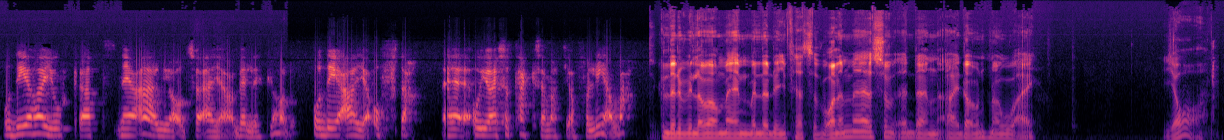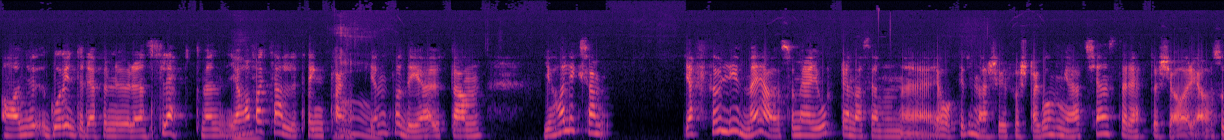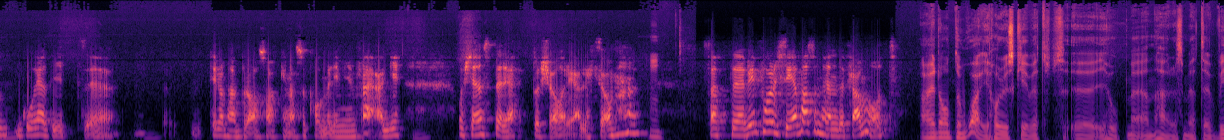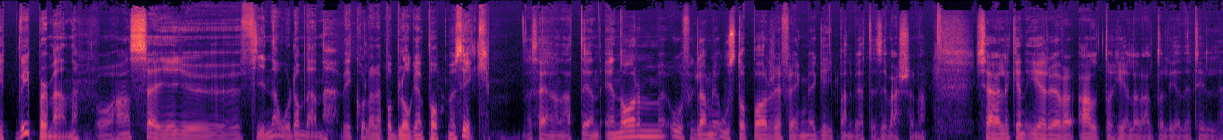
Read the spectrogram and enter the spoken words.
Och det har gjort att när jag är glad så är jag väldigt glad. Och det är jag ofta. Eh, och jag är så tacksam att jag får leva. Skulle du vilja vara med i Melodifestivalen med så- den I don't know why? Ja, Ja, nu går ju inte det för nu är den släppt, men jag har faktiskt aldrig tänkt tanken på det, utan jag har liksom, jag följer med som jag har gjort ända sedan eh, jag åkte till Nashville första gången, att känns det rätt då kör jag och så går jag dit eh, till de här bra sakerna som kommer i min väg. Och känns det rätt då kör jag liksom. Så att eh, vi får väl se vad som händer framåt. I don't know why har du skrivit eh, ihop med en herre som heter Vip Vipperman. Och han säger ju fina ord om den. Vi kollade på bloggen Popmusik. Där säger han att det är en enorm, oförglömlig, ostoppbar refräng med gripande berättelse i verserna. Kärleken erövrar allt och helar allt och leder till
